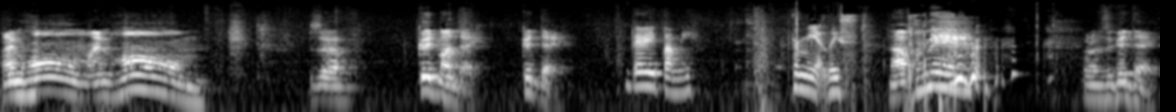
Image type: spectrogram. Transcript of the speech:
I'm home. I'm home. It was a good Monday. Good day. Very bummy. For me, at least. Not for me. but it was a good day.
